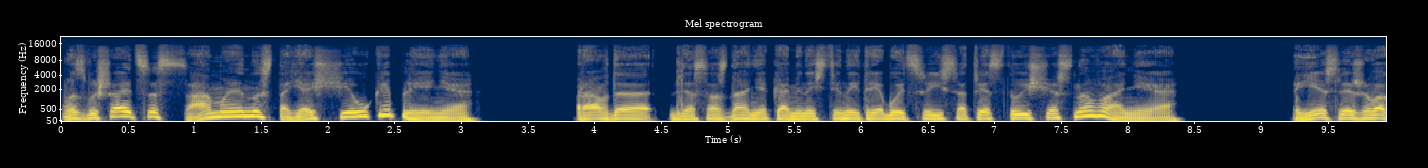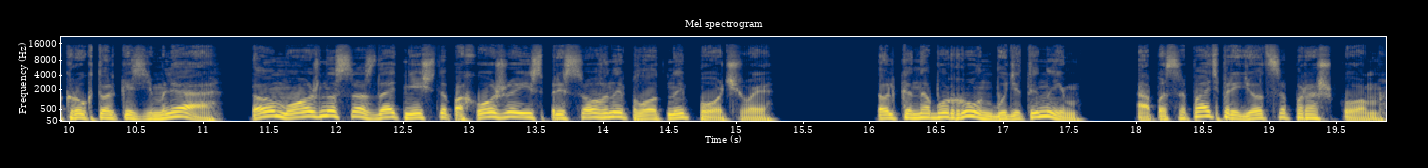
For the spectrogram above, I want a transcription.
возвышается самое настоящее укрепление. Правда, для создания каменной стены требуется и соответствующее основание. Если же вокруг только земля, то можно создать нечто похожее из прессованной плотной почвы. Только набор рун будет иным, а посыпать придется порошком.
